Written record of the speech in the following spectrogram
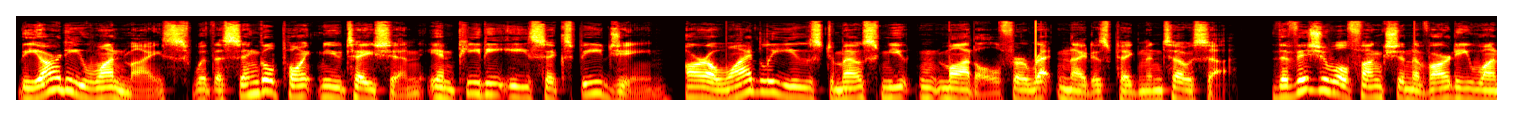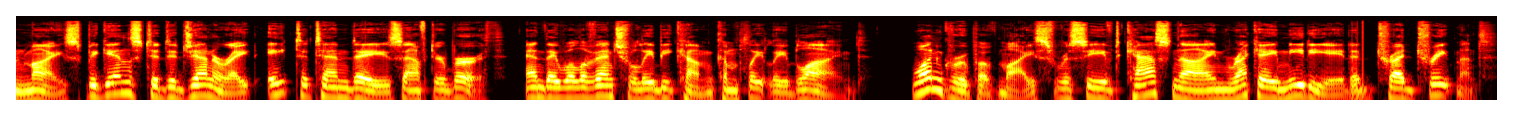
The RD1 mice with a single point mutation in PDE6B gene are a widely used mouse mutant model for retinitis pigmentosa. The visual function of RD1 mice begins to degenerate 8 to 10 days after birth, and they will eventually become completely blind. One group of mice received Cas9 RecA-mediated TRED treatment.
